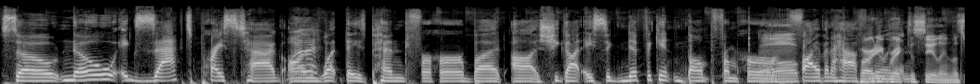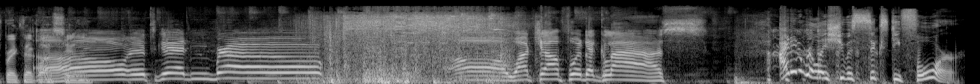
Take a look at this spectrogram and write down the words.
So no exact price tag on what they penned for her, but uh, she got a significant bump from her Oh, five and a half Party million. break the ceiling. Let's break that glass ceiling. Oh, it's getting broke. Oh, watch out for the glass. I didn't realize she was 64.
